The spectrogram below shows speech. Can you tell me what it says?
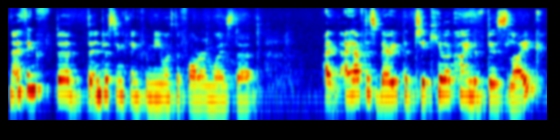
Now, I think the the interesting thing for me with the forum was that I, I have this very particular kind of dislike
